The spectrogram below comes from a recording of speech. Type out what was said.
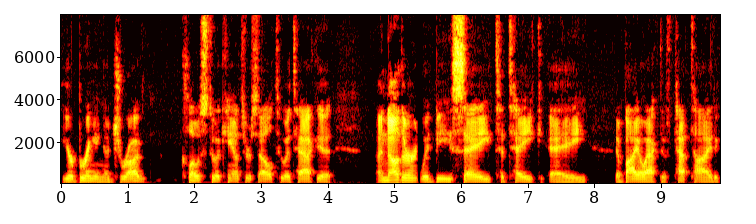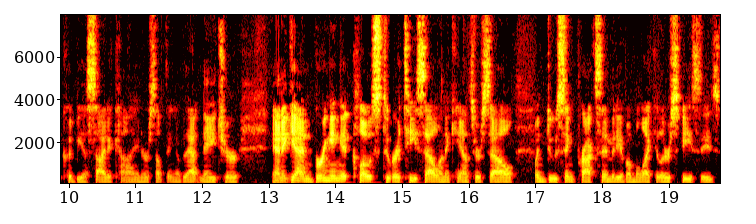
you're bringing a drug close to a cancer cell to attack it. Another would be, say, to take a, a bioactive peptide, it could be a cytokine or something of that nature. And again, bringing it close to a T cell and a cancer cell, inducing proximity of a molecular species.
